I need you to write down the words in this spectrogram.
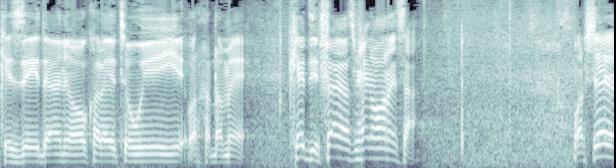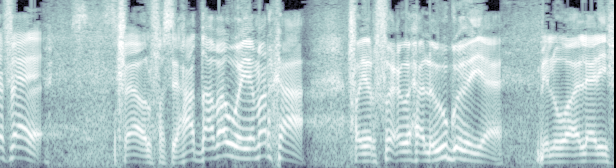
ka zaydaani oo kalayto weeye warka dhammee kadib fadaas maxay noqonaysaa war sheega fada faaulfasi haddaba weeye markaa fa yurfacu waxaa lagu godayaa bilwaalaalif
